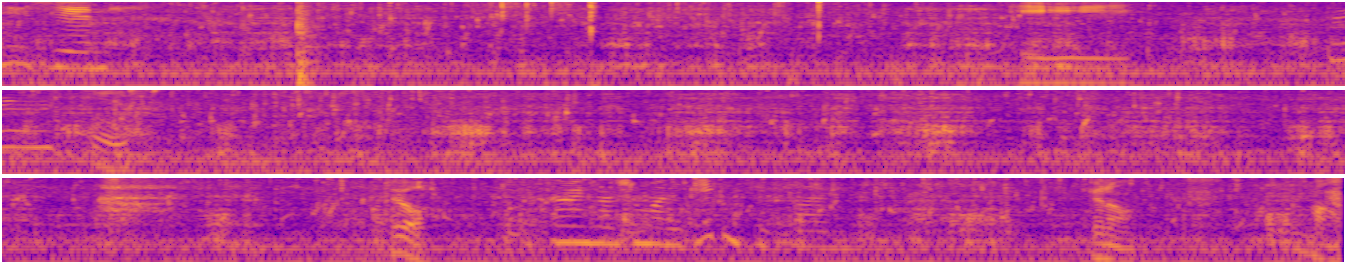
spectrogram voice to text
Bierchen. Hey. Prost. Prost. Ja, Wir können ja schon mal die Gegend hier zeigen. genau. Das machen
